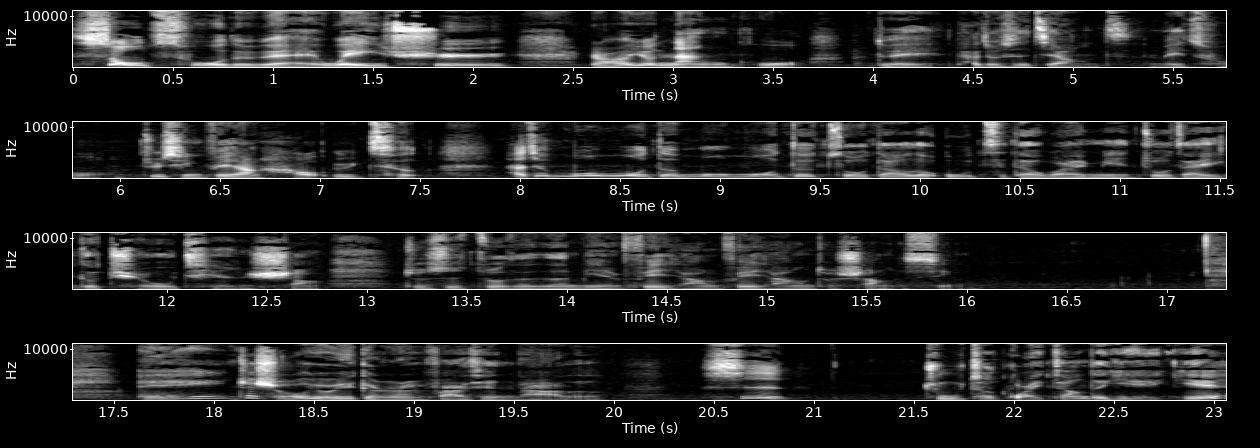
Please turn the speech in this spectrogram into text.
受挫，对不对？委屈，然后又难过，对，他就是这样子，没错，剧情非常好预测。他就默默的、默默的走到了屋子的外面，坐在一个秋千上，就是坐在那边，非常非常的伤心。哎，这时候有一个人发现他了，是拄着拐杖的爷爷。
